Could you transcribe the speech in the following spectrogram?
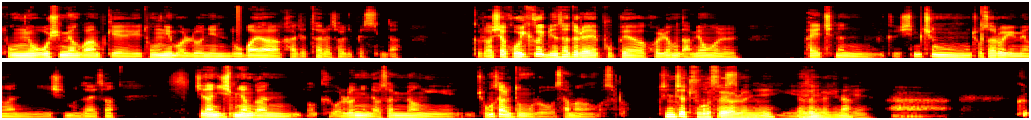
동료 50명과 함께 독립 언론인 노바야 가제타를 설립했습니다. 그 러시아 고위급 인사들의 부패와 권력 남용을 파헤치는 그 심층 조사로 유명한 이 신문사에서 지난 20년간 그 언론인 6명이 총살 등으로 사망한 것으로 진짜 죽었어요, 나타났습니다. 언론인이? 예, 여섯 명이나? 예. 아, 그,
